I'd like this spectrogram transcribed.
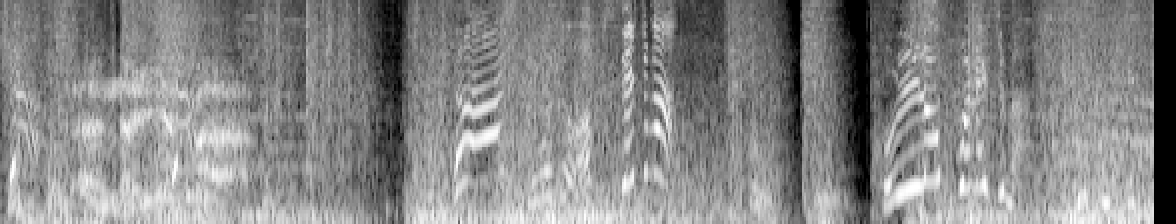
차! 다 날려지 마! 아! 모두 없애주마! 골로 보내주마! 다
